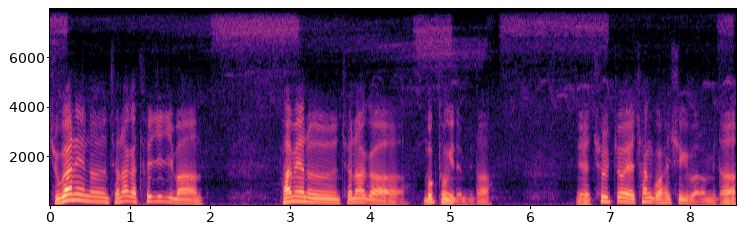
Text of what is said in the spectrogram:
주간에는 전화가 터지지만, 밤에는 전화가 먹통이 됩니다. 예, 출조에 참고하시기 바랍니다.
